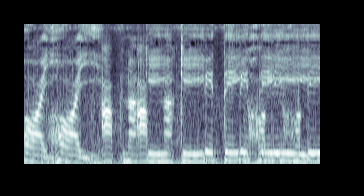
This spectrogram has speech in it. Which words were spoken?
ভয় ভয় আপনাকে আপনাকে পেতেই হবে। হবে।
